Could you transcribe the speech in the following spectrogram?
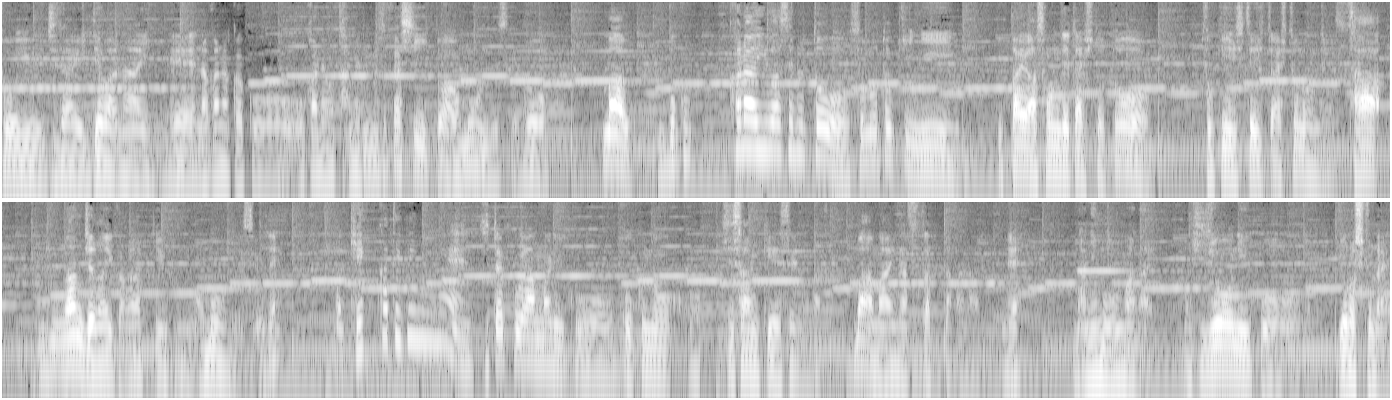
そういう時代ではないんでなかなかこうお金を貯める難しいとは思うんですけどまあ僕から言わせるとその時にいっぱい遊んでた人と貯金していた人のね差なんじゃないかなっていうふうに思うんですよね。まあ、結果的にね自宅はあんまりこう僕の資産形成の中まあマイナスだったかなってね。何も生まない、まあ、非常にこうよろしくない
